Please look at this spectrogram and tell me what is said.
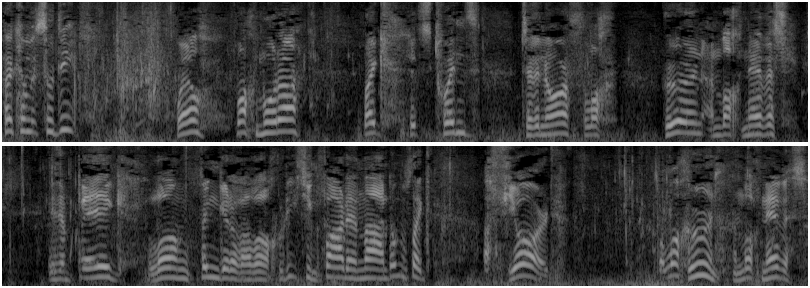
How come it's so deep? Well, Loch Morar, like its twins to the north, Loch Hourn and Loch Nevis, is a big, long finger of a loch reaching far inland, almost like a fjord. But Loch Hourn and Loch Nevis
